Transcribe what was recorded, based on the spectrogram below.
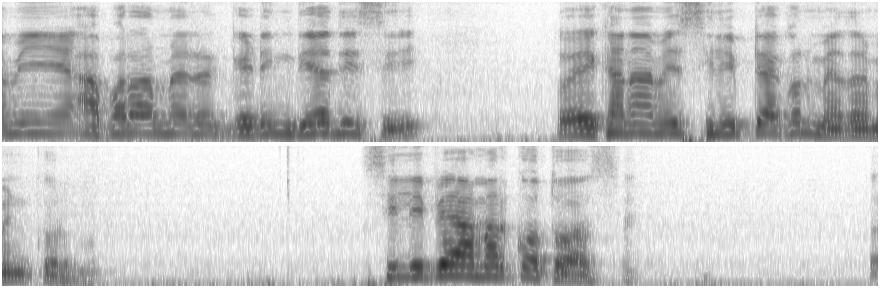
আমি আপার আর্মের গেডিং দিয়ে দিছি, তো এখানে আমি স্লিপটা এখন মেজারমেন্ট করব। স্লিপে আমার কত আছে? তো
